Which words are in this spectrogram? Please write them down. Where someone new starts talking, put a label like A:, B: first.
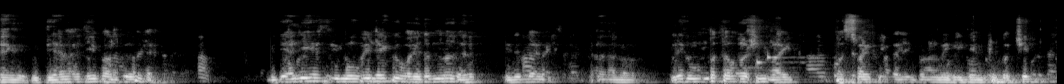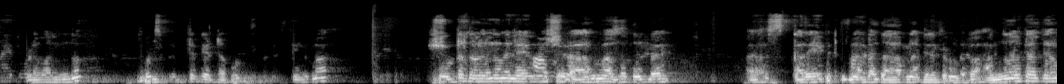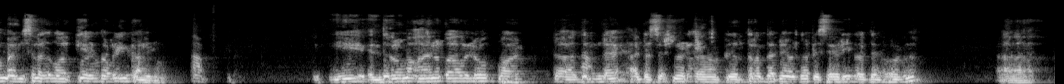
A: വിദ്യാജി പറഞ്ഞതല്ലേ? വിദ്യാജി ഈ മൂവിയിലേക്ക് വരുന്നത് ഇതിന്റെ ഇതിന് മുമ്പത്തെ വേർഷൻ റൈറ്റ് ഫസ്റ്റ് റൈറ്റിംഗ് കഴിഞ്ഞപ്പോഴാണ് ഈ ഗെയിം ടു കൊച്ചി ഇവിടെ വന്ന് ഫുൾ സ്ക്രിപ്റ്റ് കേട്ടപ്പോൾ സിനിമ ഷൂട്ട് തുടങ്ങുന്നതിന് ഏകദേശം ഒരു ആറു മാസം മുമ്പേ കഥയെ പറ്റി നല്ല ധാരണ അദ്ദേഹത്തിനുണ്ട്. അപ്പൊ അന്ന് തൊട്ട് അദ്ദേഹം മനസ്സിലത് വർക്ക് ചെയ്ത് തുടങ്ങി കാണുന്നു ഈ എന്തിനോ മഹാനുഭാവനോ പാട്ട് അതിന്റെ ഡെസിഷൻ എടുക്കണം. കീർത്തനം തന്നെയാണ് ഡിസൈഡ് ചെയ്യുന്ന അദ്ദേഹമാണ്.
